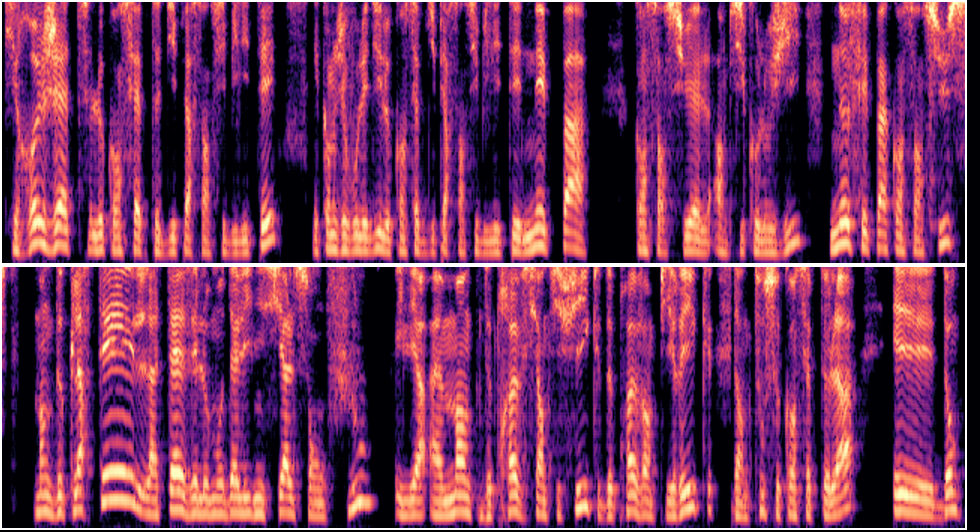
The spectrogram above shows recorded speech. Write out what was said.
qui rejette le concept d'hypersensibilité. Et comme je vous l'ai dit, le concept d'hypersensibilité n'est pas consensuel en psychologie, ne fait pas consensus, manque de clarté, la thèse et le modèle initial sont flous, il y a un manque de preuves scientifiques, de preuves empiriques dans tout ce concept-là. Et donc,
